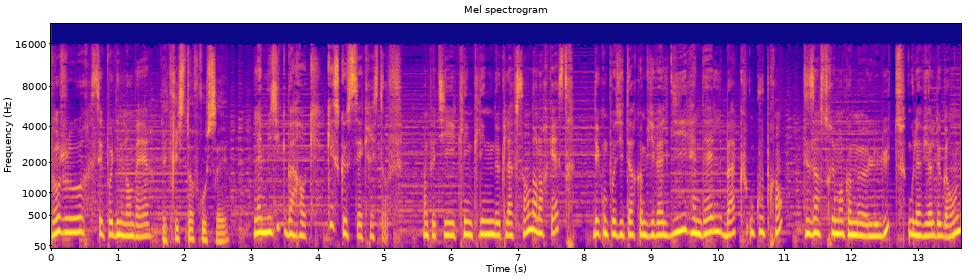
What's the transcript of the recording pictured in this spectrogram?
Bonjour, c'est Pauline Lambert. Et Christophe Rousset. La musique baroque, qu'est-ce que c'est Christophe? Un petit cling-cling de clavecin dans l'orchestre? Des compositeurs comme Vivaldi, Handel, Bach ou Couperin? Des instruments comme le luth ou la viole de gambe?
